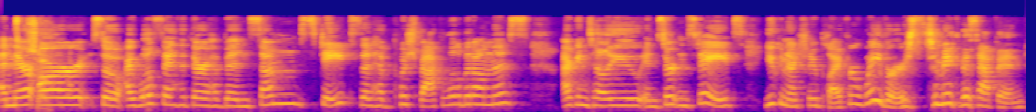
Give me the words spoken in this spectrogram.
and there so, are so i will say that there have been some states that have pushed back a little bit on this i can tell you in certain states you can actually apply for waivers to make this happen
